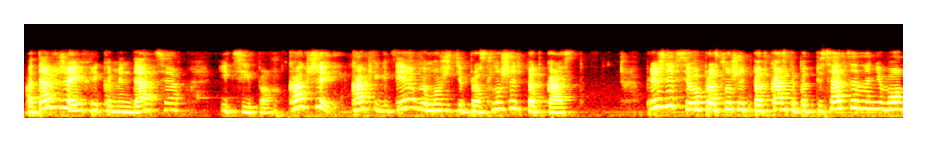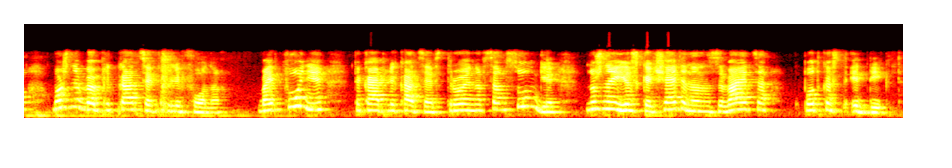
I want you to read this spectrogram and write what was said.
а также о их рекомендациях и типах. Как же, как и где вы можете прослушать подкаст? Прежде всего, прослушать подкаст и подписаться на него можно в аппликациях в телефонах. В айфоне такая аппликация встроена в Samsung, нужно ее скачать, она называется Podcast Addict.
